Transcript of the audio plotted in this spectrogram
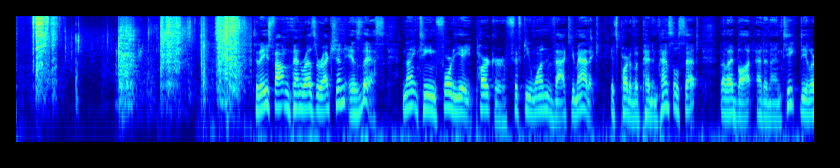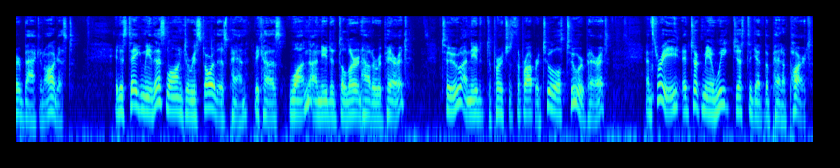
Today's fountain pen resurrection is this 1948 Parker 51 Vacuumatic. It's part of a pen and pencil set that I bought at an antique dealer back in August. It has taken me this long to restore this pen because one, I needed to learn how to repair it. Two, I needed to purchase the proper tools to repair it. And three, it took me a week just to get the pen apart.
